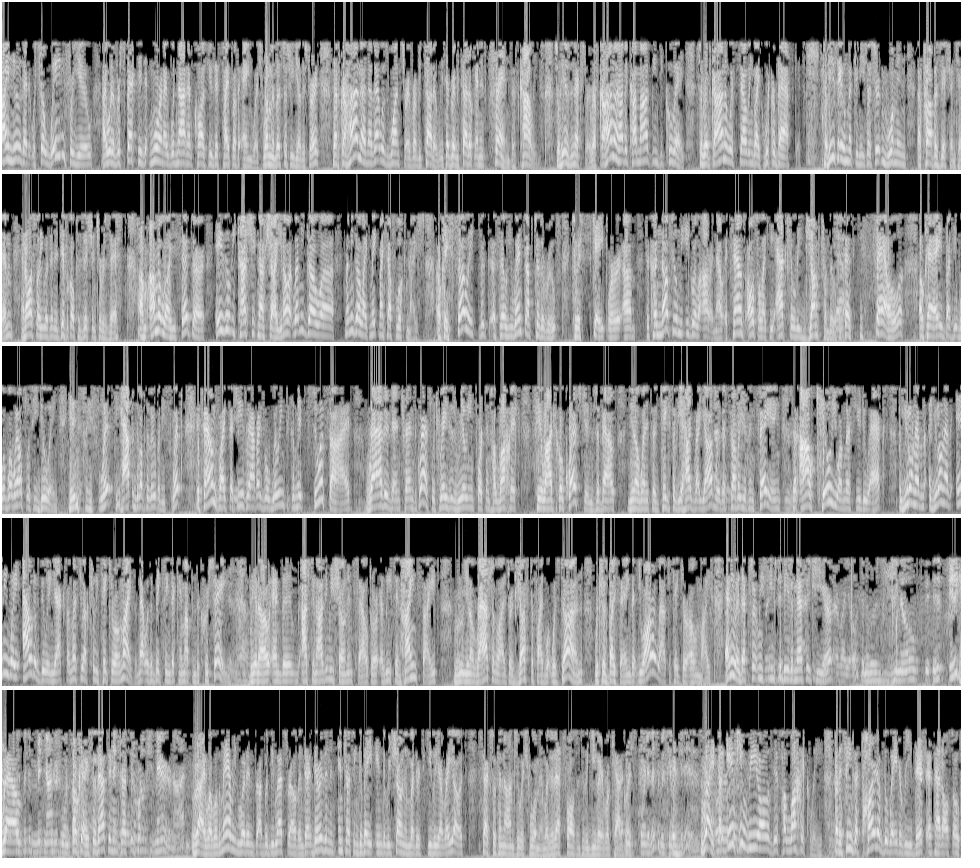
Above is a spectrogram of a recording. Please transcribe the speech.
I knew that it was so weighty for you, I would have respected it more, and I would not have caused you this type of anguish. Well, let's just read the other story. Rav Kahana. Now that was one story Tzadok. We said Tzadok and his friends, his colleagues. So here's the next story. Rav Kahana have a. So Rav Kahana was selling like wicker baskets. So a certain woman propositioned him, and also he was in a difficult position to resist. Um, Amala, he said to her, Ezul ikashit nafsha. You know what? Let me go. Uh, let me go. Like make myself look nice. Okay. So he, so he went up to the roof to escape, or um, the kanafil mi ara. Now it sounds also like he actually jumped from the roof. Yeah. It says he fell. Okay, but he, what, what else was he doing? He didn't. He slipped. He happened to go up to the roof and he slipped. It sounds like that these rabbis were willing to commit suicide rather than transgress, which raises really important halachic theological questions about you know when it's a case of Yehag Vayavu that somebody isn't saying that I'll kill you unless you do X, but you don't have you don't have any way out of doing X unless you actually take your own life, and that was a big thing that came up in the Crusades, you know, and the Ashkenazi Rishonim felt, or at least in hindsight, you know, rationalized or justified what was done, which was by saying that you are allowed to take your own life. Anyway, that certainly seems to be the message here. In other words, you know, it, Well, with the non-Jewish one? Okay, so that's an interesting. We don't know if she's married or not. Right. Well, well, the married wouldn't uh, would be less relevant. There, there is an interesting debate in the Rishonim whether it's Gilui Arayot, sex with a non-Jewish woman, whether that falls into the Gilui Arayot category. According to this, it would seem like it is. Right. Uh, if you read all of this halachically, but it seems that part of the way to read this, and that also,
